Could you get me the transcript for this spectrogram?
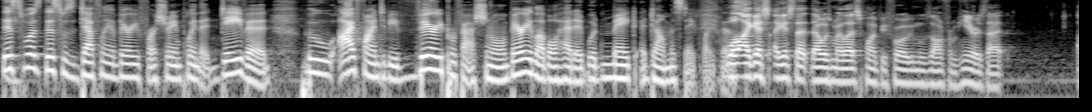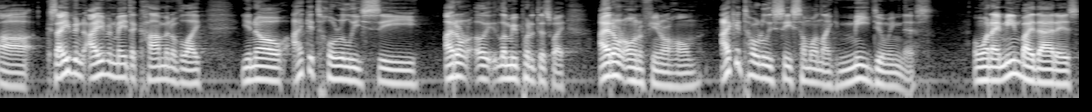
This was this was definitely a very frustrating point that David, who I find to be very professional and very level headed, would make a dumb mistake like this. well, I guess I guess that that was my last point before we moved on from here is that because I even I even made the comment of like, you know, I could totally see. I don't. uh, Let me put it this way: I don't own a funeral home. I could totally see someone like me doing this. And what I mean by that is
